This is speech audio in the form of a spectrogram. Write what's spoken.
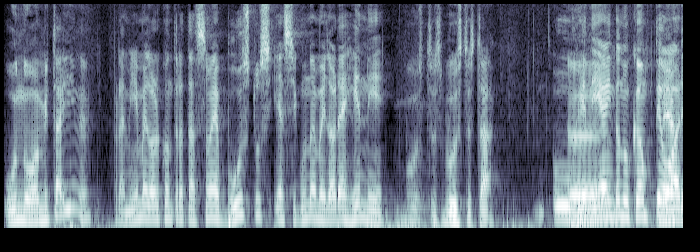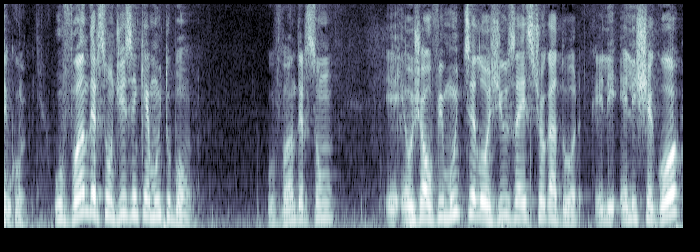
o nome tá aí, né? Pra mim, a melhor contratação é Bustos e a segunda melhor é René. Bustos, Bustos, tá. O Ah, René ainda no campo teórico. O Wanderson dizem que é muito bom. O Wanderson, eu já ouvi muitos elogios a esse jogador. Ele, ele chegou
